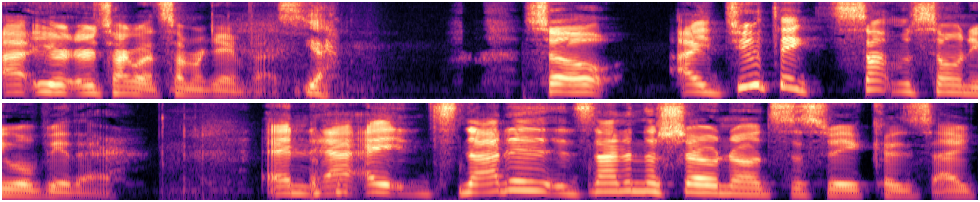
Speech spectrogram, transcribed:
Uh, you're, you're talking about Summer Game Fest. Yeah. So I do think something Sony will be there, and I, I- it's not in it's not in the show notes this week because I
